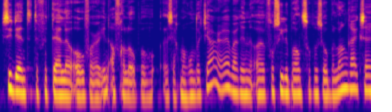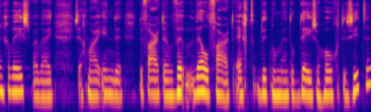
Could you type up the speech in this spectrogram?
studenten te vertellen over in de afgelopen eh, zeg maar 100 jaar, hè, waarin eh, fossiele brandstoffen zo belangrijk zijn geweest, waar wij zeg maar in de, de vaart en we- welvaart echt op dit moment op deze hoogte zitten.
